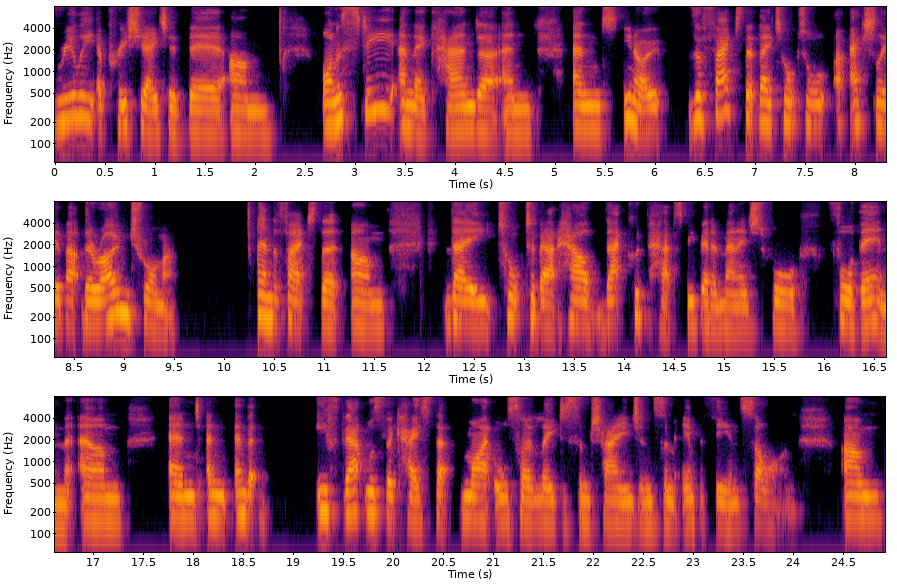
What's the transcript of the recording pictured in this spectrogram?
really appreciated their um, honesty and their candor and and you know the fact that they talked all actually about their own trauma and the fact that um, they talked about how that could perhaps be better managed for for them. Um, and and and that if that was the case that might also lead to some change and some empathy and so on. Um,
